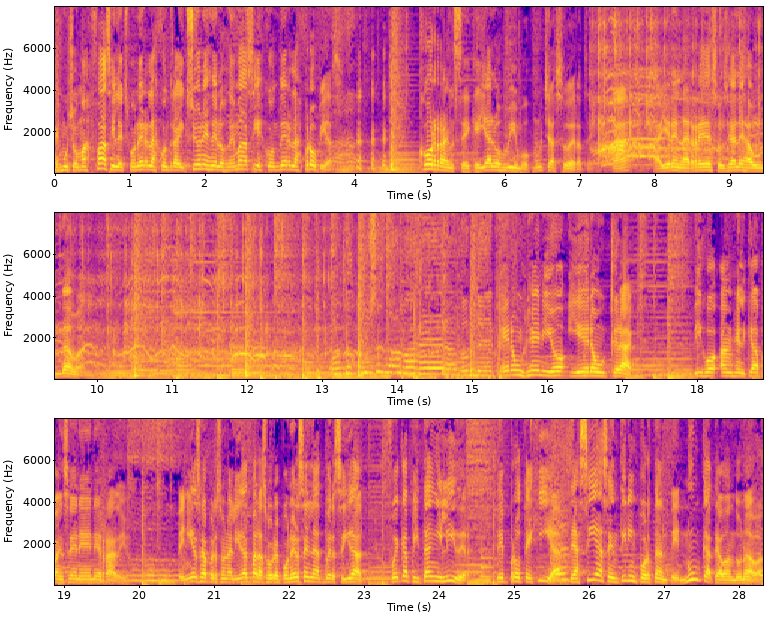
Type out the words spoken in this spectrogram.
Es mucho más fácil exponer las contradicciones de los demás y esconder las propias. Córranse, que ya los vimos. Mucha suerte. ¿ah? Ayer en las redes sociales abundaban. Era un genio y era un crack, dijo Ángel Capa en CNN Radio. Tenía esa personalidad para sobreponerse en la adversidad. Fue capitán y líder. Te protegía, te hacía sentir importante, nunca te abandonaba.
